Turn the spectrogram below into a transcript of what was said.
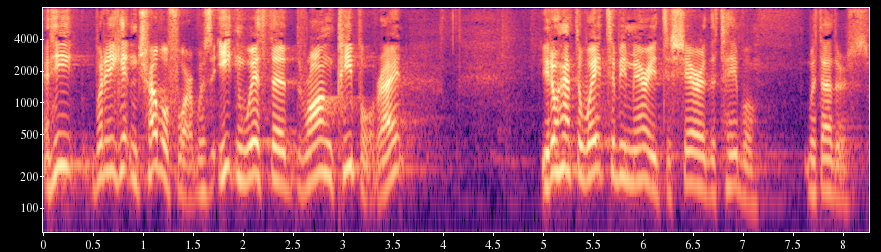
and he, what did he get in trouble for? Was eating with the wrong people, right? You don't have to wait to be married to share the table with others.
